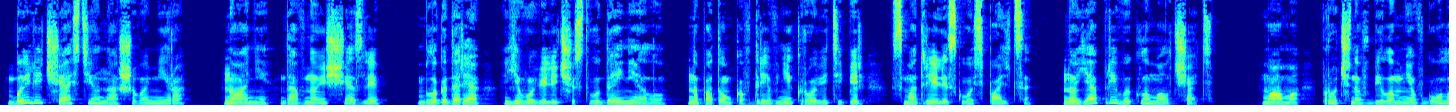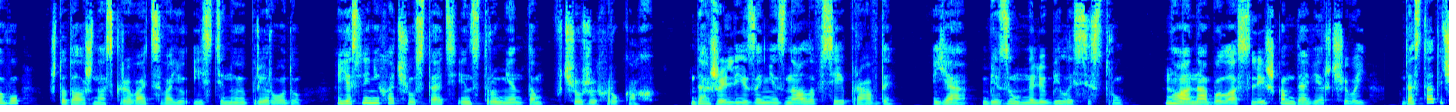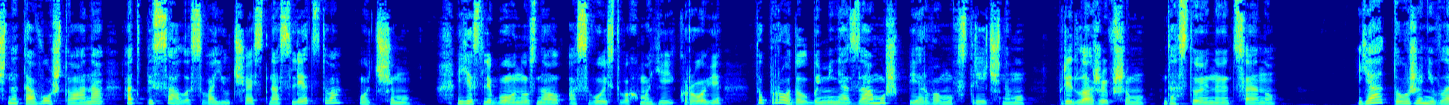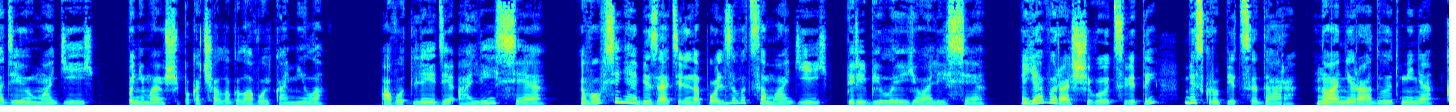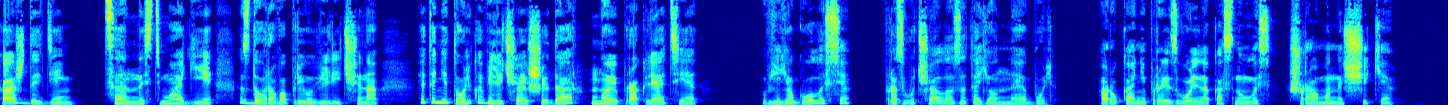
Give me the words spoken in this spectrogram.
были частью нашего мира, но они давно исчезли, Благодаря его величеству Дэниелу на потомков древней крови теперь смотрели сквозь пальцы. Но я привыкла молчать. Мама прочно вбила мне в голову, что должна скрывать свою истинную природу, если не хочу стать инструментом в чужих руках. Даже Лиза не знала всей правды. Я безумно любила сестру, но она была слишком доверчивой. Достаточно того, что она отписала свою часть наследства отчиму. Если бы он узнал о свойствах моей крови, то продал бы меня замуж первому встречному, предложившему достойную цену. Я тоже не владею магией, понимающе покачала головой Камила. А вот леди Алисия вовсе не обязательно пользоваться магией, перебила ее Алисия. Я выращиваю цветы без крупицы дара, но они радуют меня каждый день. Ценность магии здорово преувеличена. Это не только величайший дар, но и проклятие. В ее голосе прозвучала затаённая боль, а рука непроизвольно коснулась шрама на щеке.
